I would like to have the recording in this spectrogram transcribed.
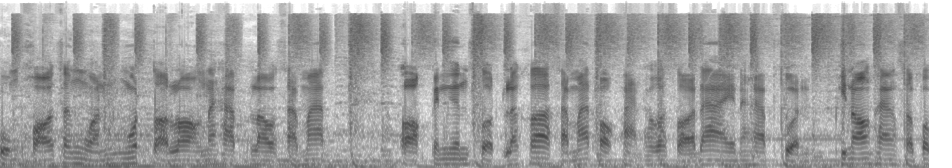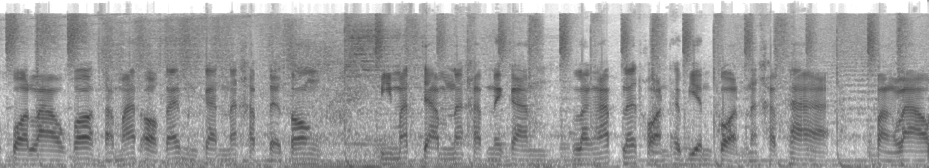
ผมขอสงวนงดต่อรองนะครับ เราสามารถออกเป็นเงินสดแล้วก็สามารถออกผ่านทกสได้นะครับ ส่วนพี่น้องทางสปปลาวก็สามารถออกได้เหมือนกันนะครับ แต่ต้อง มีมัดจำนะครับในการระงับและถอนทะเบียนก่อนนะครับ ถ้าฝั่งลาว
